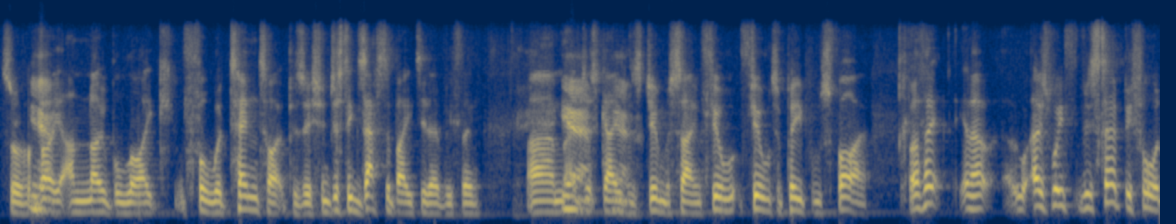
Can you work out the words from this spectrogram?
sort of yeah. very unnoble like forward ten type position, just exacerbated everything. Um, yeah, and just gave, yeah. as Jim was saying, fuel fuel to people's fire. But I think you know, as we've said before,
